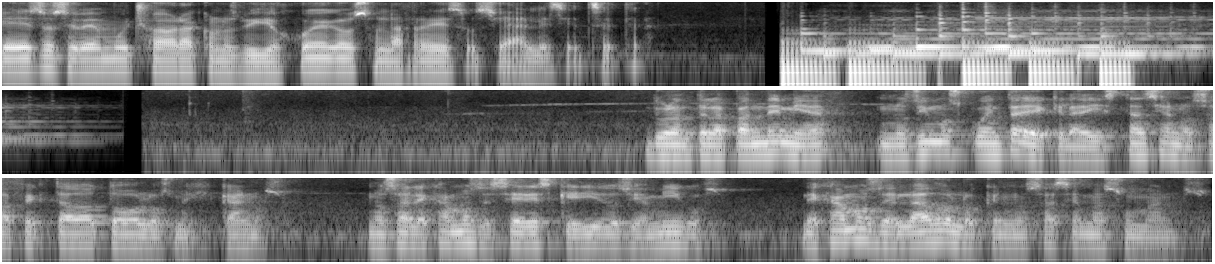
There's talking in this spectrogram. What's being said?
que eso se ve mucho ahora con los videojuegos, en las redes sociales, etc. Durante la pandemia nos dimos cuenta de que la distancia nos ha afectado a todos los mexicanos. Nos alejamos de seres queridos y amigos. Dejamos de lado lo que nos hace más humanos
